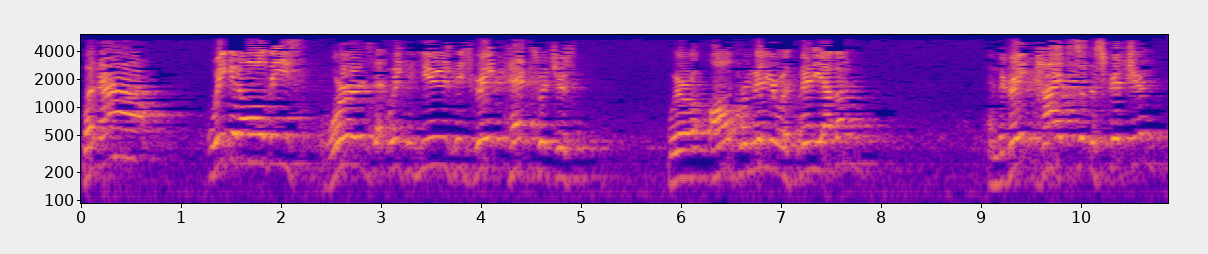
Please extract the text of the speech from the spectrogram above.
But now we get all these words that we could use, these great texts, which are, we're all familiar with many of them, and the great types of the Scripture.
